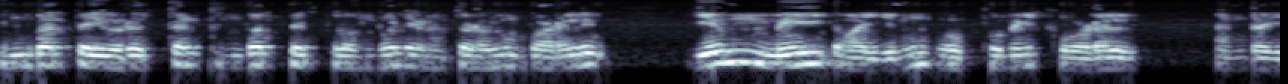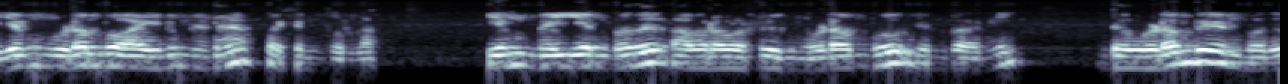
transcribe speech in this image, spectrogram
இன்பத்தை வெறுத்தல் துன்பத்தை புலம்பல் என தொடங்கும் பாடலில் எம் மெய் ஆயினும் ஒப்புமை கோடல் அந்த எம் உடம்பு ஆயினும் என பகிர்ந்துள்ளார். எம் மெய் என்பது அவரவர்களின் உடம்பு என்பதனை இந்த உடம்பு என்பது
